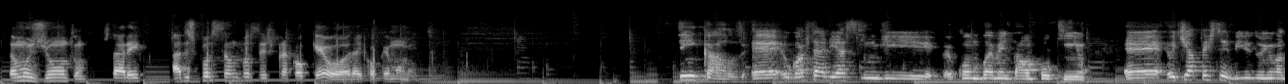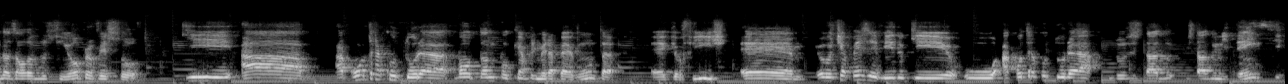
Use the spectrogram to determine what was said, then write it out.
estamos juntos, estarei à disposição de vocês para qualquer hora e qualquer momento. Sim, Carlos. É, eu gostaria assim de complementar um pouquinho. É, eu tinha percebido em uma das aulas do senhor, professor, que a, a contracultura, voltando um pouquinho à primeira pergunta é, que eu fiz, é, eu tinha percebido que o, a contracultura dos estado, estadunidense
